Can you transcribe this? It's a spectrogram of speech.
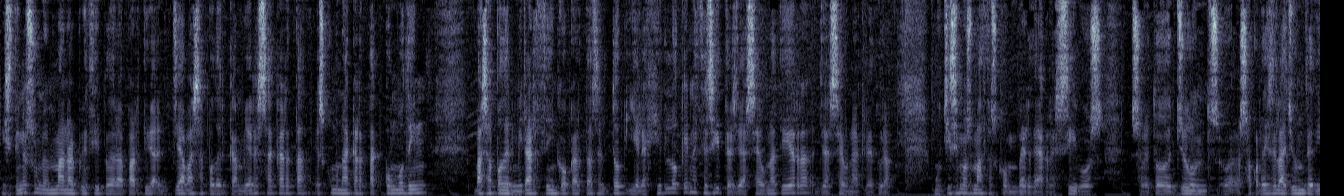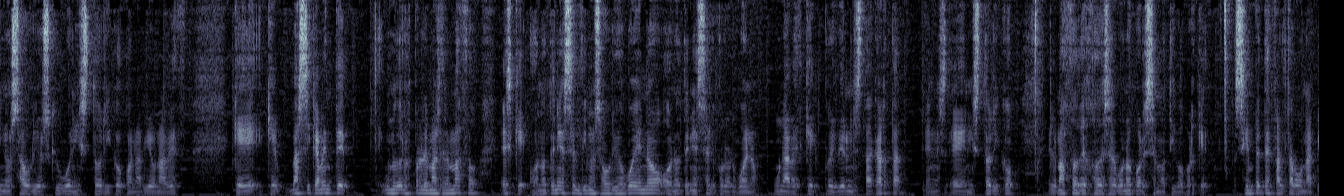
y si tienes uno en mano al principio de la partida, ya vas a poder cambiar esa carta. Es como una carta comodín. Vas a poder mirar 5 cartas del top y elegir lo que necesites, ya sea una tierra, ya sea una criatura. Muchísimos mazos con verde agresivos, sobre todo Junts. ¿Os acordáis de la Junt de dinosaurios que hubo en histórico con había una vez? que, que básicamente uno de los problemas del mazo es que o no tenías el dinosaurio bueno o no tenías el color bueno. Una vez que prohibieron esta carta en, histórico, el mazo dejó de ser bueno por ese motivo, porque siempre te faltaba una pieza.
